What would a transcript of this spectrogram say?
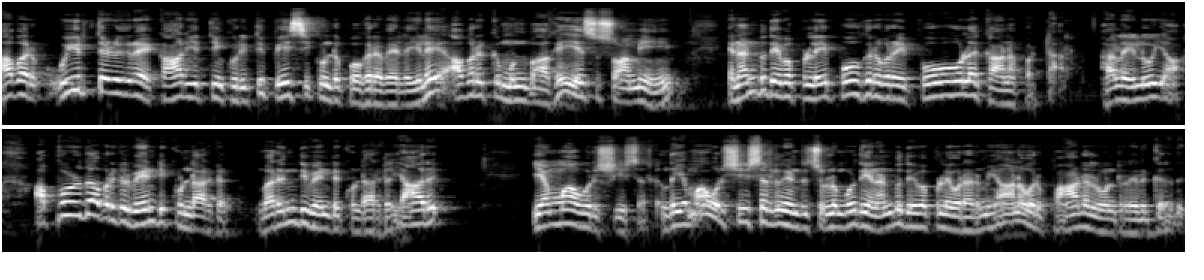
அவர் உயிர்த்தெழுகிற காரியத்தையும் குறித்து பேசிக்கொண்டு போகிற வேளையிலே அவருக்கு முன்பாக இயேசு சுவாமி என் அன்பு தேவப்பிள்ளை போகிறவரை போல காணப்பட்டார். அல்லேலூயா அப்பொழுது அவர்கள் வேண்டிக் கொண்டார்கள் வருந்தி வேண்டிக் கொண்டார்கள். யார்? எம்மா ஒரு சீஷர்கள் அந்த எம்மா ஒரு சீஷர்கள் என்று சொல்லும்போது என் அன்பு தேவப்பிள்ளை ஒரு அருமையான ஒரு பாடல் ஒன்று இருக்கிறது.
